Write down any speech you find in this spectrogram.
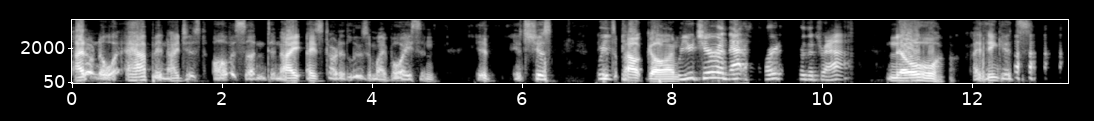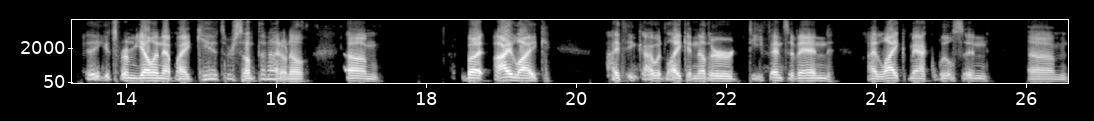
I don't know what happened. I just all of a sudden tonight I started losing my voice and it it's just it's about gone. Were you cheering that hard for the draft? No. I think it's I think it's from yelling at my kids or something. I don't know. Um but I like I think I would like another defensive end. I like Mack Wilson um,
